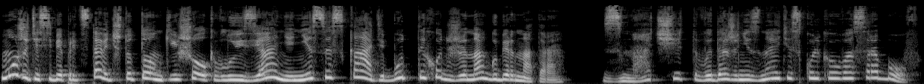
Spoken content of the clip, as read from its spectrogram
Можете себе представить, что тонкий шелк в Луизиане не сыскать, будь ты хоть жена губернатора. Значит, вы даже не знаете, сколько у вас рабов,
